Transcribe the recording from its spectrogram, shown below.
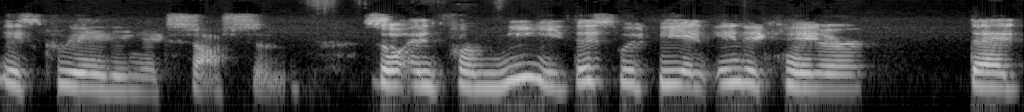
is creating exhaustion so and for me this would be an indicator that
